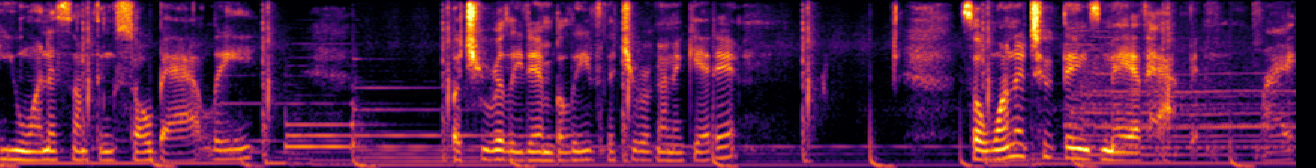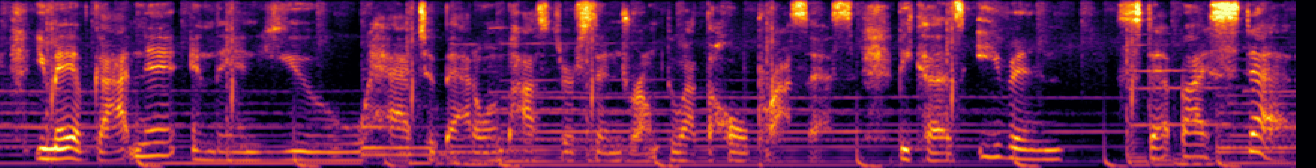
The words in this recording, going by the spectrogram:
you wanted something so badly, but you really didn't believe that you were going to get it? So, one or two things may have happened, right? You may have gotten it, and then you had to battle imposter syndrome throughout the whole process because even step by step,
